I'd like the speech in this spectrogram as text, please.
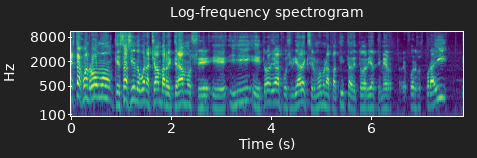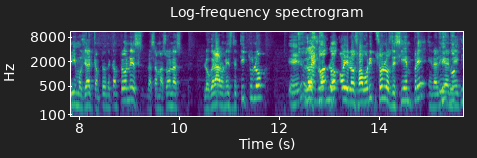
está Juan Romo, que está haciendo buena chamba, reiteramos, eh, eh, y eh, todavía la posibilidad de que se le mueva una patita de todavía tener refuerzos por ahí. Vimos ya el campeón de campeones, las Amazonas lograron este título. oye, los favoritos son los de siempre en la Liga no, MX.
